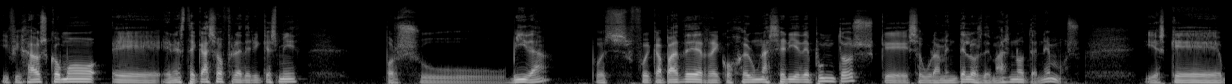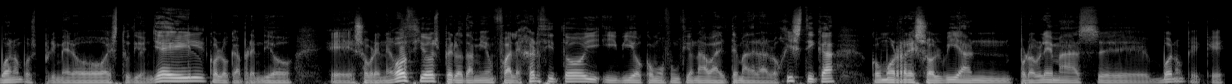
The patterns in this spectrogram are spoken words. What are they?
Y fijaos cómo eh, en este caso Frederick Smith, por su vida, pues fue capaz de recoger una serie de puntos que seguramente los demás no tenemos. Y es que, bueno, pues primero estudió en Yale, con lo que aprendió eh, sobre negocios, pero también fue al ejército y, vio cómo funcionaba el tema de la logística, cómo resolvían problemas, eh, bueno, que, que,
